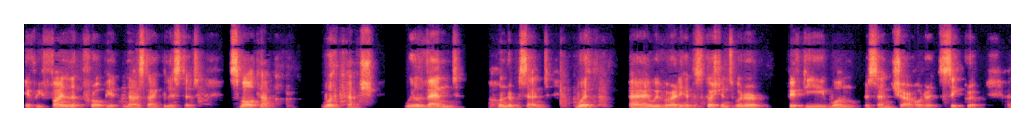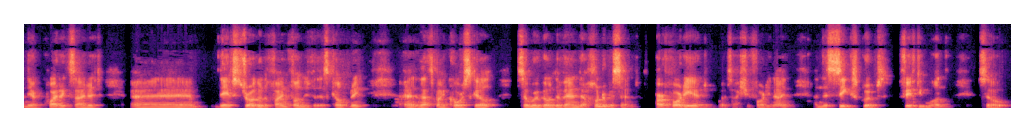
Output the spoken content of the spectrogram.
if we find an appropriate NASDAQ listed small cap with cash, we'll vend 100% with, uh, we've already had discussions with our 51% shareholder, SEEK Group, and they're quite excited. Um, they've struggled to find funding for this company, and that's my core skill. So we're going to vend 100%, our 48, well, it's actually 49, and the SEEK Group's 51. So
